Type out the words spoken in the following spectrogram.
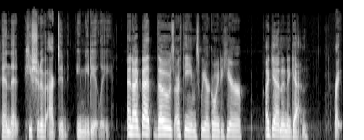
and that he should have acted immediately. And I bet those are themes we are going to hear again and again. Right.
